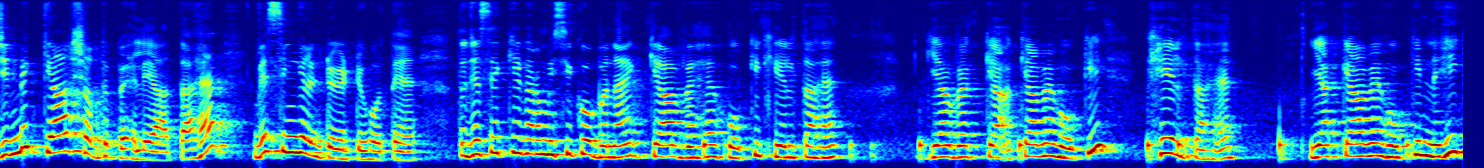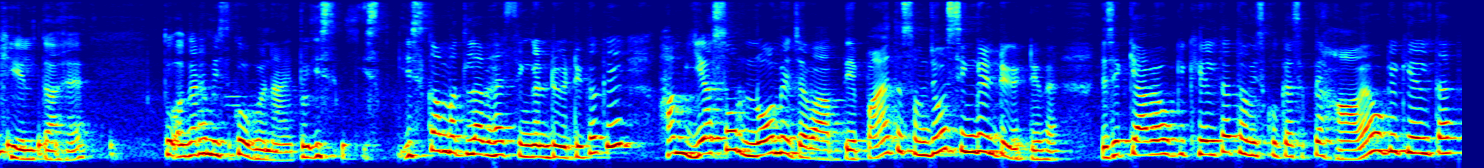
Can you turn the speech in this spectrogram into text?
जिनमें क्या शब्द पहले आता है, वे सिंगल इंट्रोगेटिव होते हैं। तो जैसे कि अगर हम इसी को बनाए, क्या वह हॉकी खेलता है? क्या वह, क्या क्या वह हॉकी खेलता है? या क्या वह हॉकी नहीं खेलता है? तो अगर हम इसको बनाएँ तो इस, इस इसका मतलब है सिंगल इंटीग्रेटिव का कि हम यस और नो में जवाब दे पाए तो समझो सिंगल इंटीग्रेटिव है। जैसे क्या वह होके खेलता है तो हम इसको कह सकते हैं हाँ वह हॉकी खेलता है।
